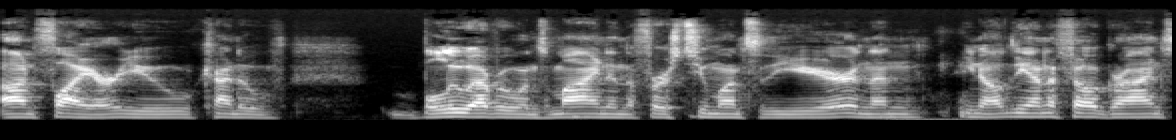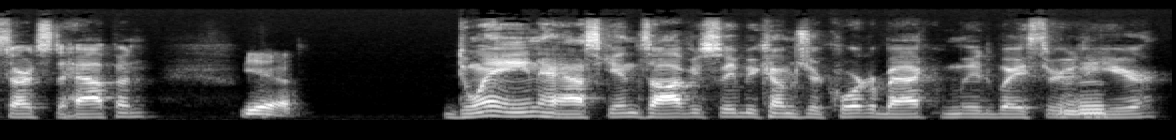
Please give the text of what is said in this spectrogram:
on fire. You kind of blew everyone's mind in the first two months of the year, and then you know the NFL grind starts to happen. Yeah. Dwayne Haskins obviously becomes your quarterback midway through mm-hmm. the year.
